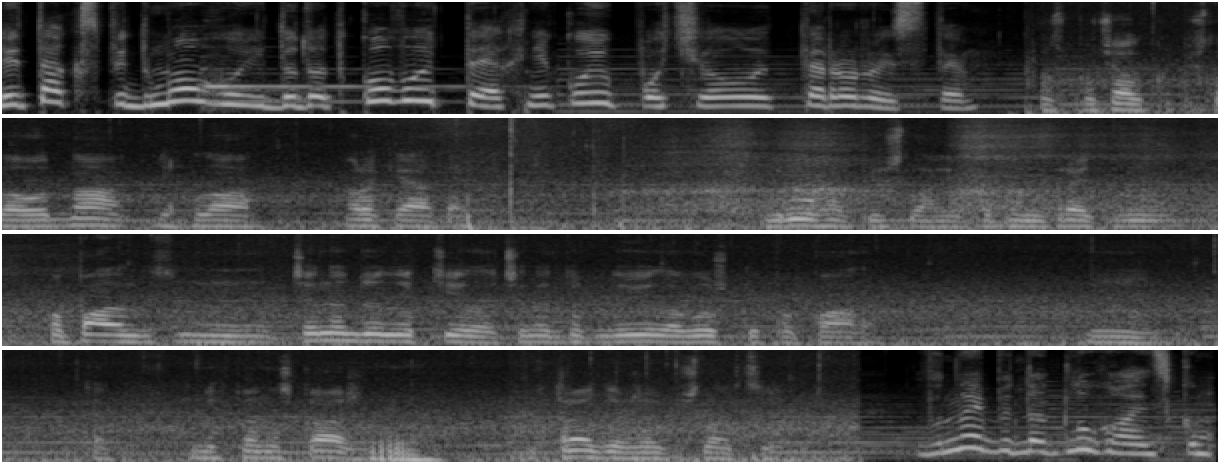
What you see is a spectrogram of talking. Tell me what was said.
Літак з підмогою і додатковою технікою поцілили терористи. Спочатку пішла одна ігла ракета, друга пішла, і потім третя. Ну, попали, чи не долетіли, чи не до дві ловушки попали. Так ніхто не скаже. Третя вже пішла в ціль. В небі над Луганськом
